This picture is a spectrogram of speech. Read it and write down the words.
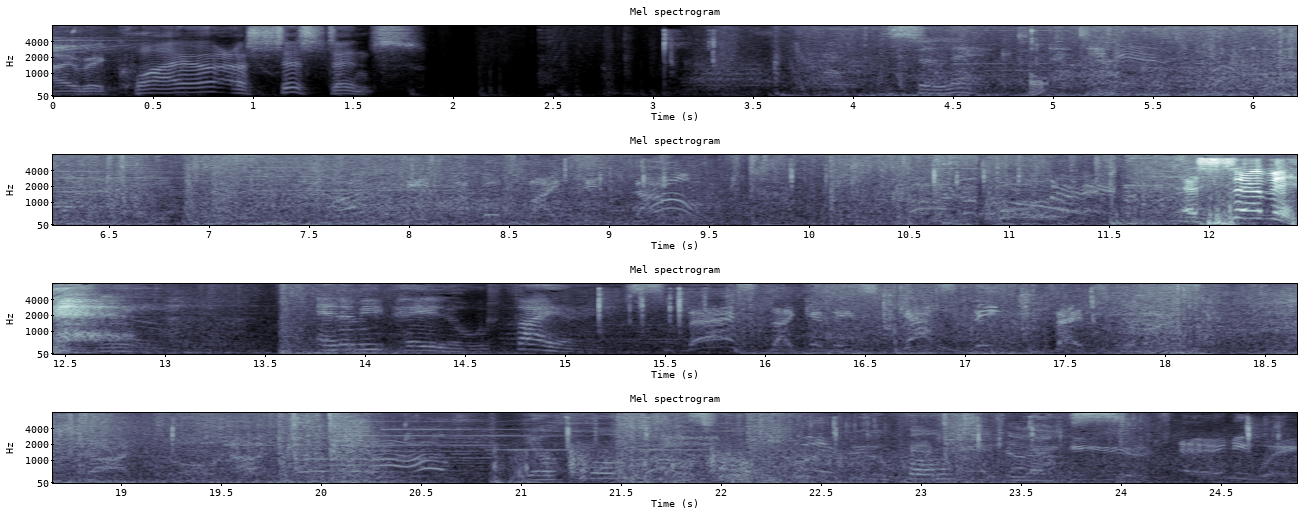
I require assistance. Select attack. That's seven! Enemy payload firing. Smash like a disgusting vegetable. Not gonna off. Your fort has fallen. Fort lost. Anyway.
